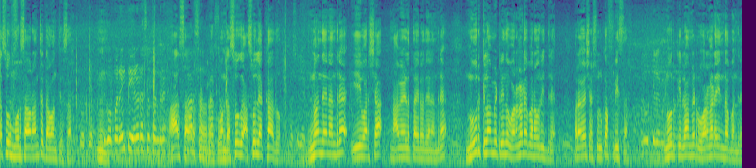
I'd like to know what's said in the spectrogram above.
ಹಸು ಮೂರು ಸಾವಿರ ಅಂತ ತಗೊಂತೀವಿ ಸರ್. ತಂದರೆ? ಆರು ಸಾವಿರ ಒಂದು ಹಸುಗೆ ಹಸು ಲೆಕ್ಕ ಅದು. ಇನ್ನೊಂದೇನೆಂದರೆ ಈ ವರ್ಷ ನಾವು ಹೇಳ್ತಾ ಇರೋದೇನೆಂದರೆ ನೂರು ಕಿಲೋಮೀಟ್ರಿಂದ ಹೊರಗಡೆ ಬರೋರಿದ್ರೆ ಪ್ರವೇಶ ಶುಲ್ಕ ಫ್ರೀ ಸರ್ ನೂರು ಕಿಲೋಮೀಟರ್ ನೂರು ಕಿಲೋಮೀಟ್ರ್ ಹೊರಗಡೆಯಿಂದ ಬಂದರೆ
